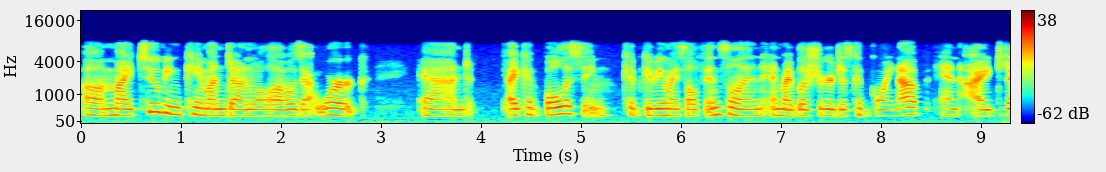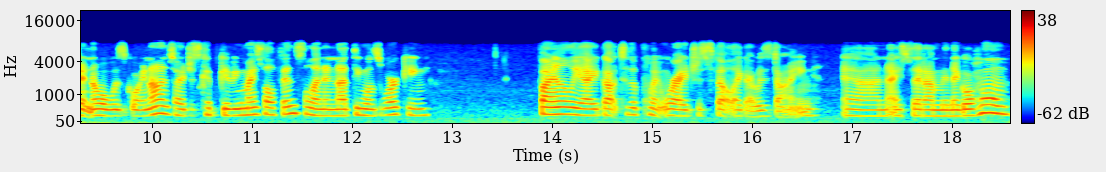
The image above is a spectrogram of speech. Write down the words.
Um, my tubing came undone while I was at work, and I kept bolusing, kept giving myself insulin, and my blood sugar just kept going up. And I didn't know what was going on, so I just kept giving myself insulin, and nothing was working finally I got to the point where I just felt like I was dying. And I said, I'm going to go home.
